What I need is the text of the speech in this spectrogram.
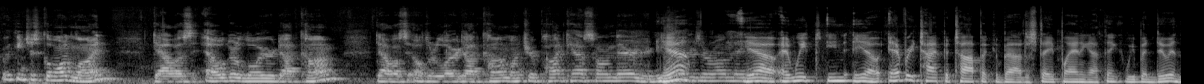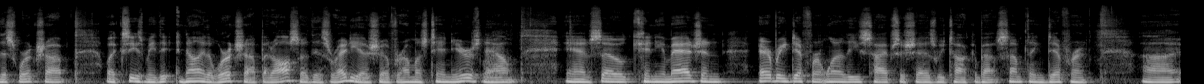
or you can just go online DallasElderLawyer.com. DallasElderLawyer.com. Aren't your podcasts on there? Your newsletters yeah. are on there? Yeah, and we, you know, every type of topic about estate planning, I think we've been doing this workshop, well, excuse me, the, not only the workshop, but also this radio show for almost 10 years now. And so, can you imagine every different one of these types of shows, we talk about something different? Uh,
